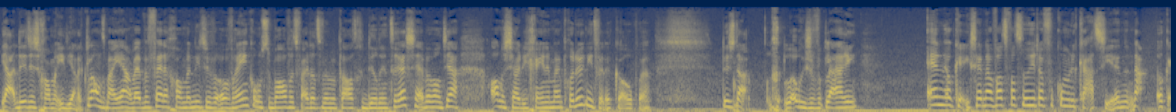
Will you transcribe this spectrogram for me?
Ja, dit is gewoon mijn ideale klant. Maar ja, we hebben verder gewoon niet zoveel overeenkomsten. Behalve het feit dat we een bepaald gedeelde interesse hebben. Want ja, anders zou diegene mijn product niet willen kopen. Dus nou, logische verklaring. En oké, ik zei, nou, wat, wat wil je dan voor communicatie? En nou, oké,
